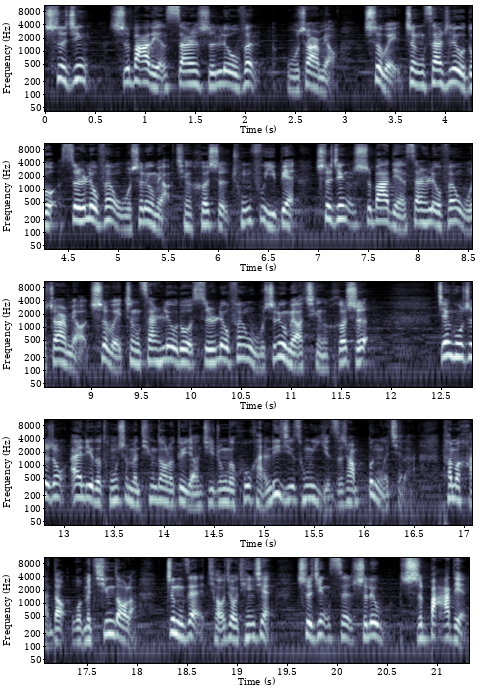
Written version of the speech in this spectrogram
赤金十八点三十六分。”五十二秒，赤尾正三十六度四十六分五十六秒，请核实。重复一遍，赤经十八点三十六分五十二秒，赤尾正三十六度四十六分五十六秒，请核实。监控室中，艾丽的同事们听到了对讲机中的呼喊，立即从椅子上蹦了起来。他们喊道：“我们听到了，正在调教天线。赤经三十六十八点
